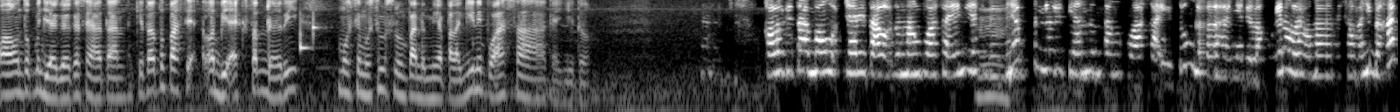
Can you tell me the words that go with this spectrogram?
oh, untuk menjaga kesehatan kita tuh pasti lebih ekstra dari musim-musim sebelum pandemi apalagi ini puasa kayak gitu kalau kita mau cari tahu tentang puasa ini ya Hmm. sebenarnya penelitian tentang puasa itu nggak hanya dilakukan oleh umat Islam aja bahkan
